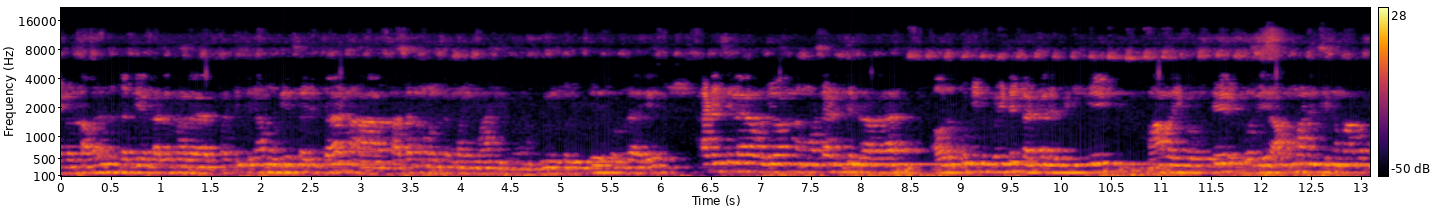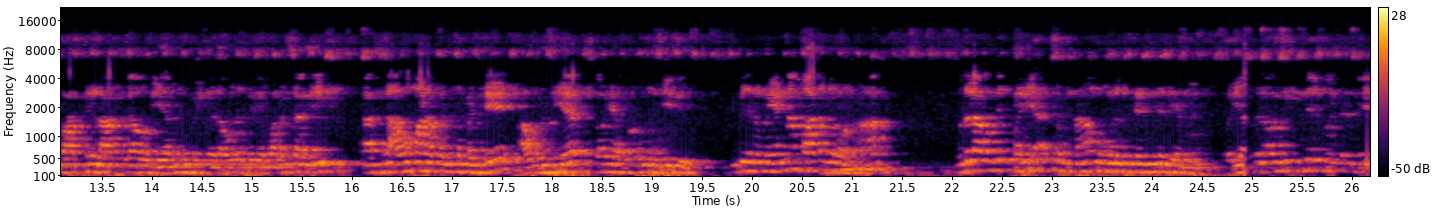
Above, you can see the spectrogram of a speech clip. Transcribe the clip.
என்னோட அவரது சத்திய கடமை பட்டுச்சுன்னா முடிவு கழித்தா நான் சாதாரண மனுஷன் மாதிரி மாறிடுவேன் அப்படின்னு சொல்லிட்டு சொல்றாரு. கடைசியில் ஒரே அந்த மொட்டை அடிச்சிடுறாங்க. அவரை கூட்டிகிட்டு போயிட்டு கட்டளை பிடிச்சு மாவை வந்து ஒரு அவமான சின்னமாக பார்த்து லாஸ்ட்டாக அவர் இறந்து போயிட்டார். அவருடைய வளர்ச்சாரி அவமானப்படுத்தப்பட்டு அவருடைய சோழியாக முடியுது இப்போ நம்ம என்ன பார்த்துக்கிறோம்னா முதலாவது பரியாசம்னா உங்களுக்கு தெரிஞ்சது என்ன முதலாவது கிண்டல் பண்றது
